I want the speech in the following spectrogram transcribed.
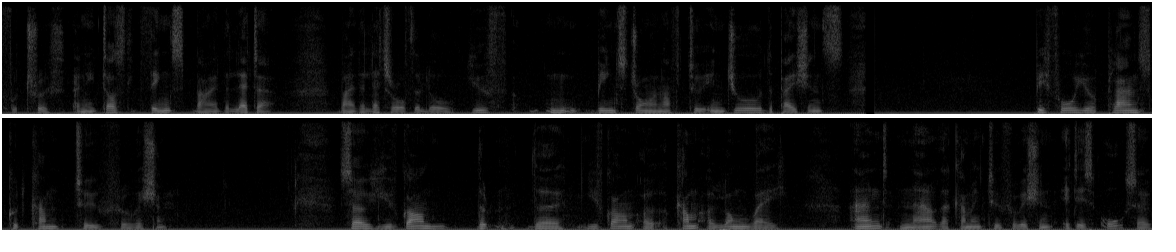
for truth and he does things by the letter by the letter of the law. You've been strong enough to endure the patience before your plans could come to fruition. So you've gone the the you've gone uh, come a long way, and now they're coming to fruition. It is also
